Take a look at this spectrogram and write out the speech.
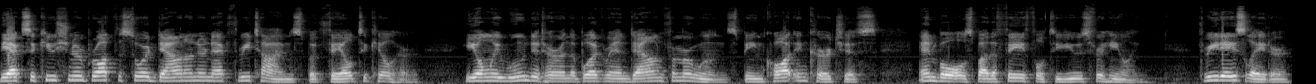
The executioner brought the sword down on her neck three times, but failed to kill her. He only wounded her, and the blood ran down from her wounds, being caught in kerchiefs and bowls by the faithful to use for healing. Three days later,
